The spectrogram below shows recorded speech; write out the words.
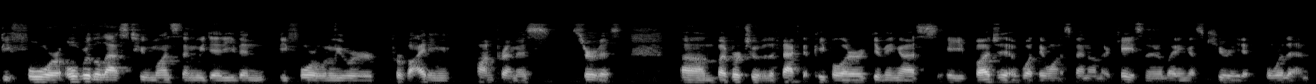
before over the last two months than we did even before when we were providing on-premise service um, by virtue of the fact that people are giving us a budget of what they want to spend on their case and they're letting us curate it for them.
